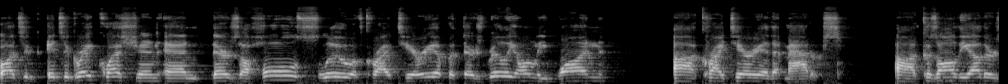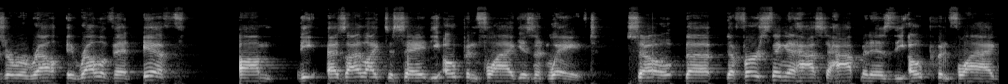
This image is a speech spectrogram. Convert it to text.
Well, it's a it's a great question, and there's a whole slew of criteria, but there's really only one uh, criteria that matters because uh, all the others are irre- irrelevant if um, the as I like to say the open flag isn't waved. So the the first thing that has to happen is the open flag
